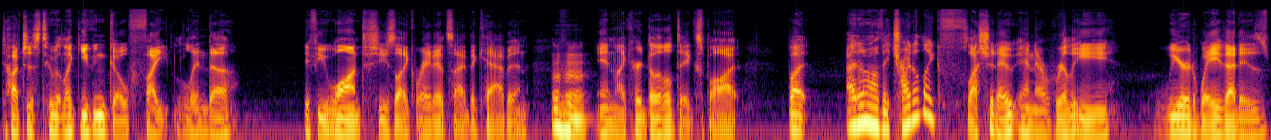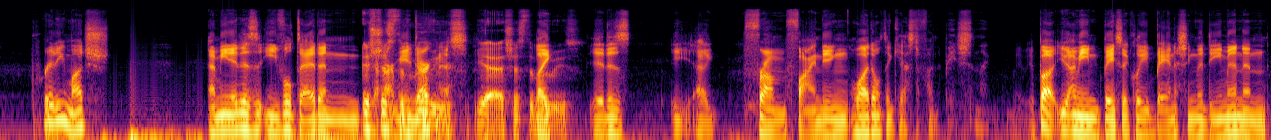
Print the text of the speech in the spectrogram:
touches to it. Like you can go fight Linda if you want. She's like right outside the cabin Mm-hmm. in like her little dig spot. But I don't know, they try to like flesh it out in a really weird way that is pretty much I mean it is Evil Dead and It's just Army the of. Darkness. Yeah, it's just the Like movies. it is uh, from finding well I don't think he has to find the page in the movie. But I mean basically banishing the demon and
